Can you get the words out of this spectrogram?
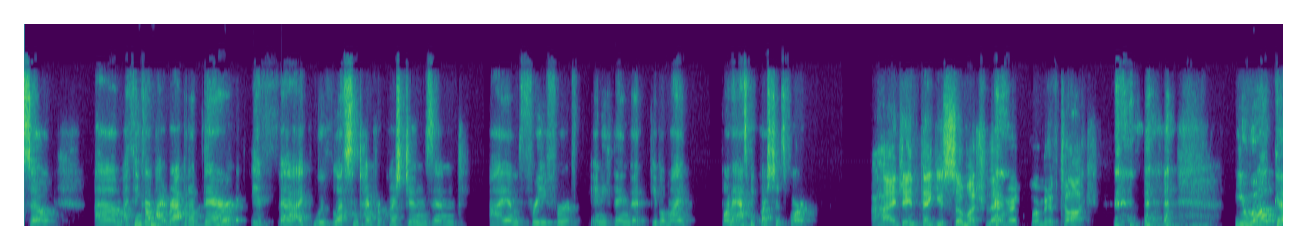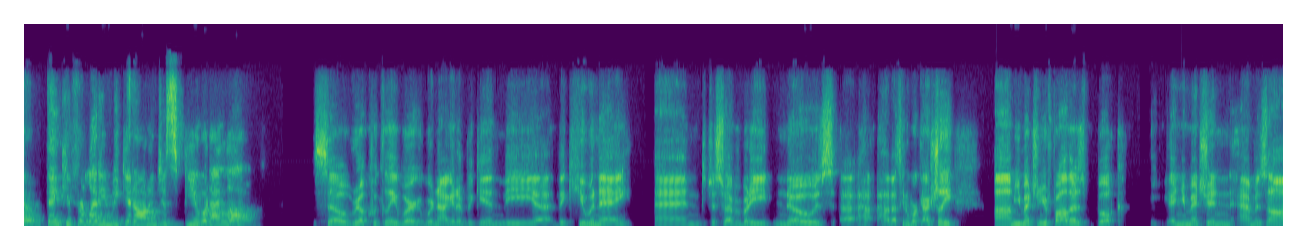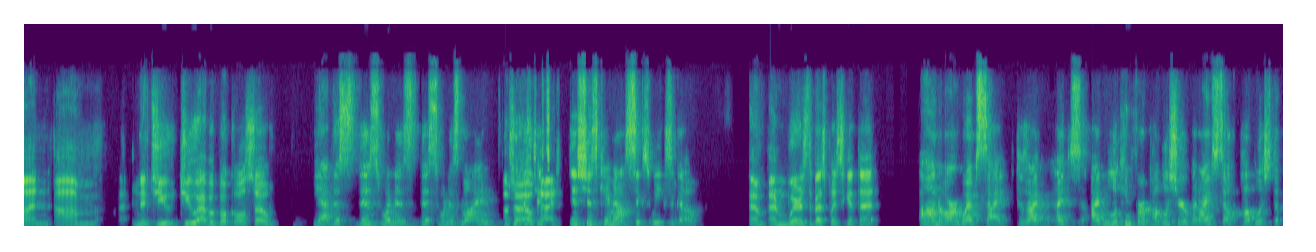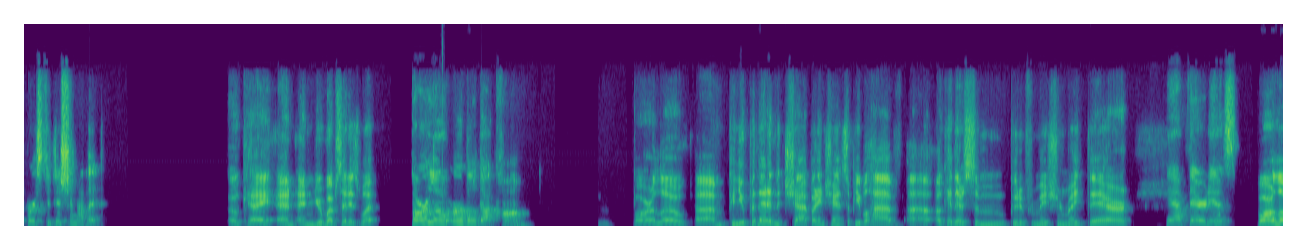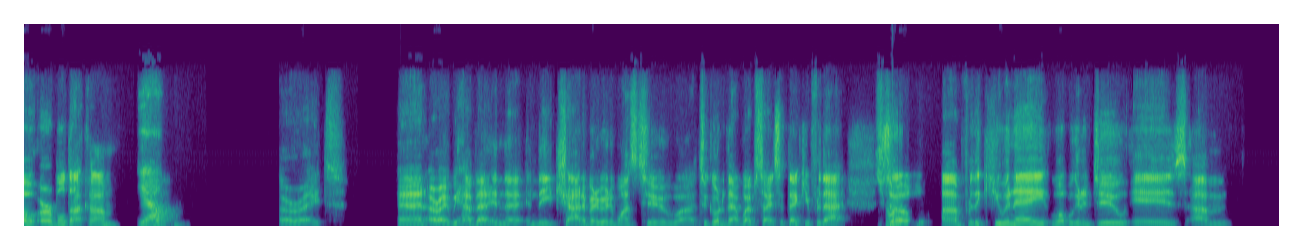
So um, I think I might wrap it up there. If uh, I, we've left some time for questions, and I am free for anything that people might want to ask me questions for. Hi, Jane. Thank you so much for that very informative talk. You're welcome. Thank you for letting me get on and just spew what I love. So, real quickly, we're we're now going to begin the uh, the Q and A, and just so everybody knows uh, how, how that's going to work. Actually, um, you mentioned your father's book, and you mentioned Amazon. Um, do you do you have a book also? Yeah this this one is this one is mine. I'm sorry. This okay, just, this just came out six weeks ago. And and where's the best place to get that? on our website because I it's, I'm looking for a publisher, but I self-published the first edition of it. Okay, and and your website is what? Barlowherbal.com. Barlow. Um, can you put that in the chat by any chance so people have? Uh, uh okay, there's some good information right there. Yeah, there it is. Barlowherbal.com. Yeah. All right. And all right, we have that in the in the chat if anybody wants to uh, to go to that website. So thank you for that. Sure. So um, for the Q and A, what we're going to do is um,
